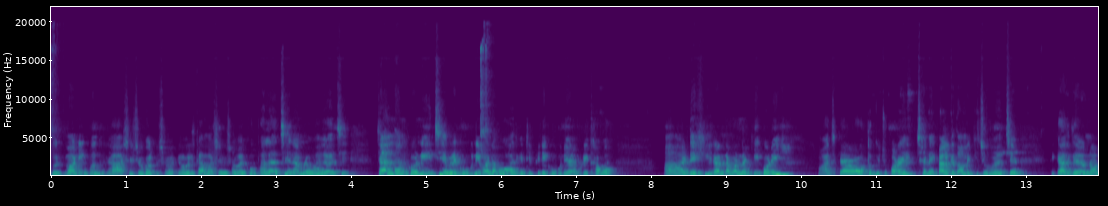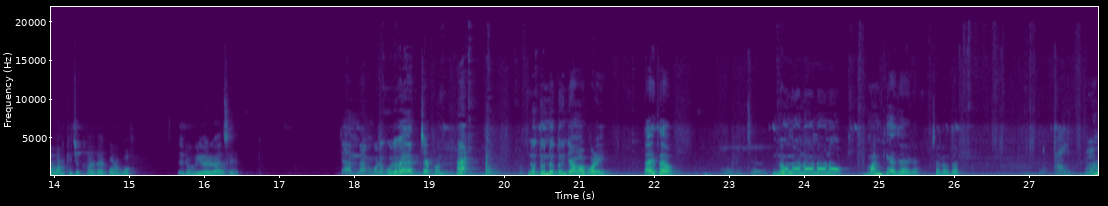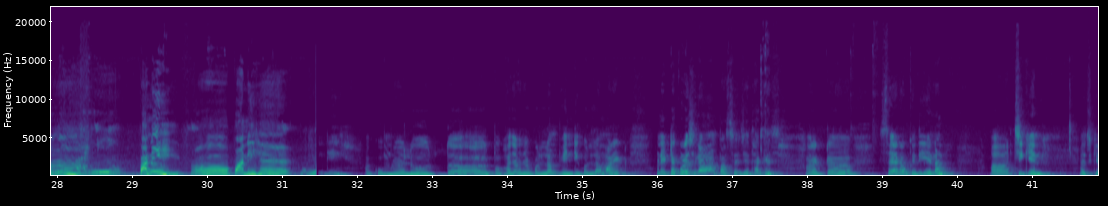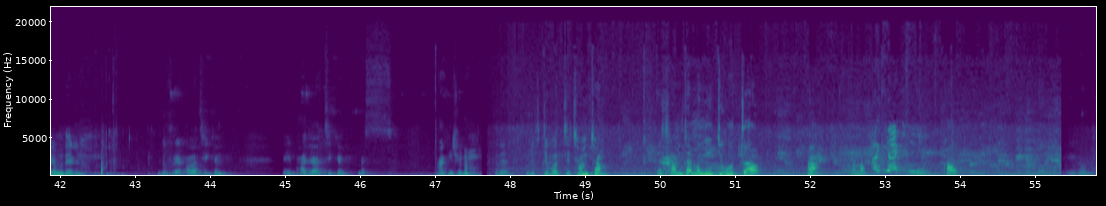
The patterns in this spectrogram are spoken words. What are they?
Good morning বন্ধুরা আশিস গল্পে সবাইকে ওয়েলকাম আসে সবাই খুব ভালো আছেন, আমরাও ভালো আছি। চান ধান করে নিয়েছি, এবারে ঘুগনি বানাবো, আজকে টিফিনে ঘুগনি আর মুড়ি খাব। আর দেখি রান্নাবান্না কী করি। আজকে আর অত কিছু করার ইচ্ছা নেই, কালকে তো অনেক কিছু হয়েছে। দেখি আজকে আর নর্মাল কিছু খাওয়া দাওয়া করব। রবিবারও আছে। চান ধান করে ঘুরে বেড়াচ্ছে এখন হ্যাঁ? নতুন নতুন জামা পরে, তাই তো? No no no no no মাংকিয়া জায়গা, চলো ধর। হুম। পানি? ও, পানি হ্যাঁ ভেন্ডি কুমড়ো আলু অল্প ভাজা ভাজা করলাম, ভেন্ডি করলাম, আর অনেকটা করেছিলাম আমার পাশে যে থাকে আর একটা স্যার, ওকে দিয়ে এলাম। আর চিকেন, আজকে আমাদের দুপুরে খাওয়া চিকেন। এই ভাজা চিকেন, ব্যাস। আর কিছু না। বৃষ্টি পড়ছে, ছামছাম। ছামছামে নিচে ঘুরছো? হ্যাঁ? না। খাও। কি খাবে?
